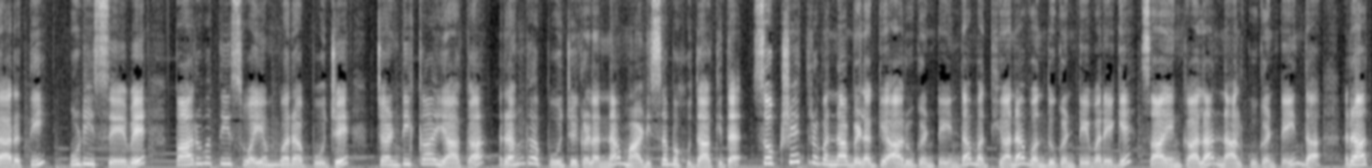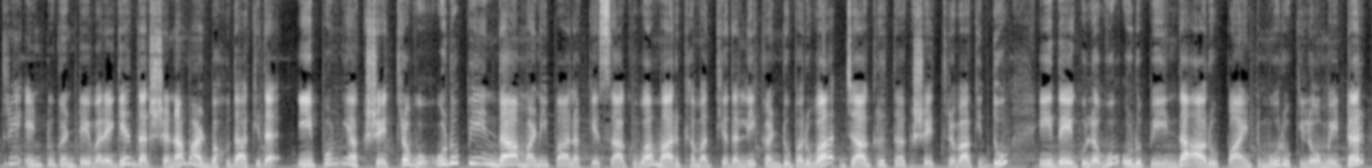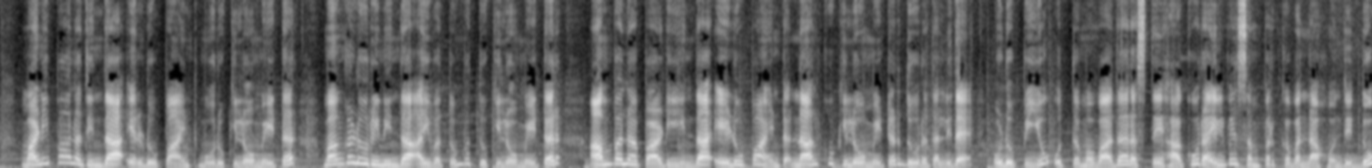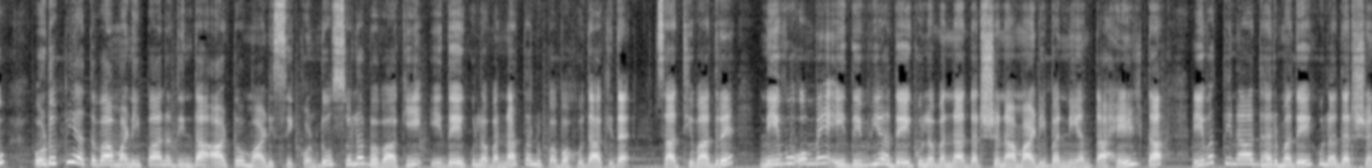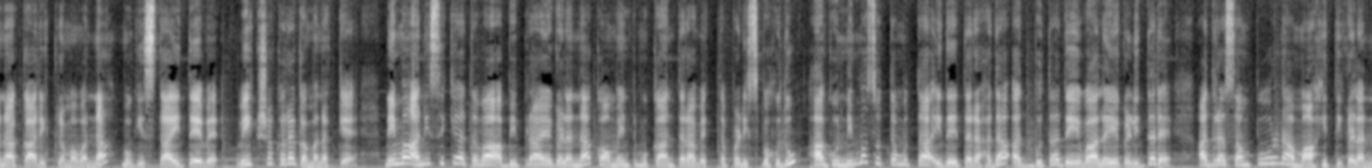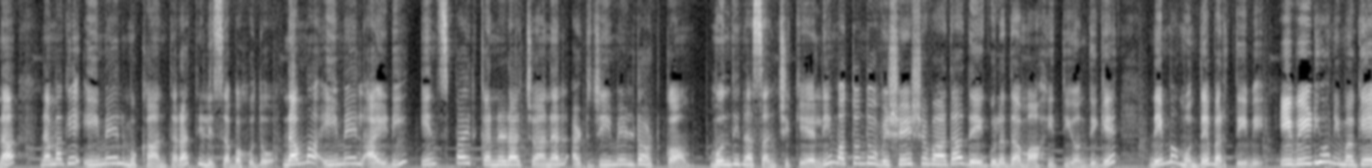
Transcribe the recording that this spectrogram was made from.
ಮಹಾಮಂಗಳಾರತಿ ಉಡಿ ಸೇವೆ, ಪಾರ್ವತಿ ಸ್ವಯಂವರ ಪೂಜೆ, ಚಂಡಿಕಾ ಯಾಗ, ರಂಗ ಪೂಜೆಗಳನ್ನ ಮಾಡಿಸಬಹುದಾಗಿದೆ. ಸುಕ್ಷೇತ್ರವನ್ನ ಬೆಳಗ್ಗೆ ಆರು ಗಂಟೆಯಿಂದ ಮಧ್ಯಾಹ್ನ ಒಂದು ಗಂಟೆವರೆಗೆ, ಸಾಯಂಕಾಲ ನಾಲ್ಕು ಗಂಟೆಯಿಂದ ರಾತ್ರಿ ಎಂಟು ಗಂಟೆವರೆಗೆ ದರ್ಶನ ಮಾಡಬಹುದಾಗಿದೆ. ಈ ಪುಣ್ಯ ಕ್ಷೇತ್ರವು ಉಡುಪಿಯಿಂದ ಮಣಿಪಾಲಕ್ಕೆ ಸಾಗುವ ಮಾರ್ಗ ಮಧ್ಯದಲ್ಲಿ ಕಂಡುಬರುವ ಜಾಗೃತ ಕ್ಷೇತ್ರವಾಗಿದ್ದು, ಈ ದೇಗುಲವು ಉಡುಪಿಯಿಂದ ಆರು ಪಾಯಿಂಟ್ ಮೂರು ಕಿಲೋಮೀಟರ್, ಮಣಿಪಾಲದಿಂದ ಎರಡು ಪಾಯಿಂಟ್ ಮೂರು ಕಿಲೋಮೀಟರ್, ಮಂಗಳೂರಿನಿಂದ ಐವತ್ತೊಂಬತ್ತು ಕಿಲೋಮೀಟರ್ ಅಂಬಲಪಾಡಿಯಿಂದ ಏಳು ಪಾಯಿಂಟ್ ನಾಲ್ಕು ಕಿಲೋಮೀಟರ್ ದೂರದಲ್ಲಿದೆ. ಉಡುಪಿಯು ಉತ್ತಮವಾದ ರಸ್ತೆ ಹಾಗೂ ರೈಲ್ವೆ ಸಂಪರ್ಕವನ್ನ ಹೊಂದಿದ್ದು, ಉಡುಪಿ ಅಥವಾ ಮಣಿಪಾಲದಿಂದ ಆಟೋ ಮಾಡಿಸಿಕೊಂಡು ಸುಲಭವಾಗಿ ಈ ದೇಗುಲವನ್ನ ತಲುಪಬಹುದಾಗಿದೆ ಸಾಧ್ಯವಾದರೆ ನೀವು ಒಮ್ಮೆ ಈ ದಿವ್ಯ ದೇಗುಲವನ್ನ ದರ್ಶನ ಮಾಡಿ ಬನ್ನಿ ಅಂತ ಹೇಳ್ತಾ ಇವತ್ತಿನ ಧರ್ಮ ದೇಗುಲ ದರ್ಶನ ಕಾರ್ಯಕ್ರಮವನ್ನ ಮುಗಿಸ್ತಾ ಇದ್ದೇವೆ. ವೀಕ್ಷಕರ ಗಮನಕ್ಕೆ ನಿಮ್ಮ ಅನಿಸಿಕೆ ಅಥವಾ ಅಭಿಪ್ರಾಯಗಳನ್ನ ಕಾಮೆಂಟ್ ಮುಖಾಂತರ ವ್ಯಕ್ತಪಡಿಸಬಹುದು ಹಾಗೂ ನಿಮ್ಮ ಸುತ್ತಮುತ್ತ ಇದೇ ತರಹದ ಅದ್ಭುತ ದೇವಾಲಯಗಳಿದ್ದರೆ ಅದರ ಸಂಪೂರ್ಣ ಮಾಹಿತಿಗಳನ್ನ ನಮಗೆ ಇಮೇಲ್ ಮುಖಾಂತರ ತಿಳಿಸಬಹುದು. ನಮ್ಮ email ID inspire Kannada channel at Gmail dot com ಮುಂದಿನ ಸಂಚಿಕೆಯಲ್ಲಿ ಮತ್ತೊಂದು ವಿಶೇಷವಾದ ದೇಗುಲದ ಮಾಹಿತಿಯೊಂದಿಗೆ ನಿಮ್ಮ ಮುಂದೆ ಬರ್ತೀವಿ. ಈ ವಿಡಿಯೋ ನಿಮಗೆ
